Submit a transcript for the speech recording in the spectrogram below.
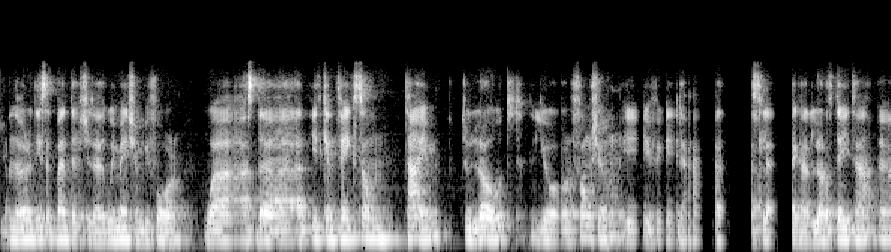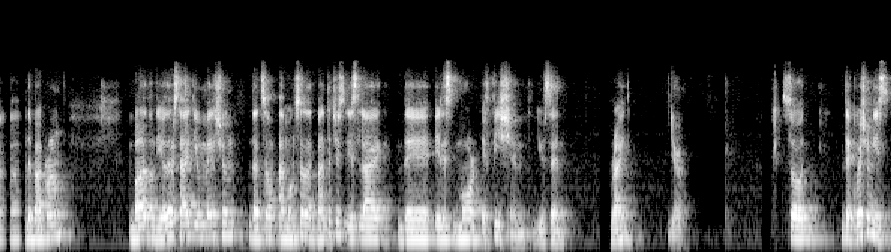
Yep. Another disadvantage that we mentioned before was that it can take some time to load your function if it has like, like a lot of data uh, in the background. But on the other side, you mentioned that some among some advantages is like the it is more efficient. You said, right? Yeah. So the question is,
